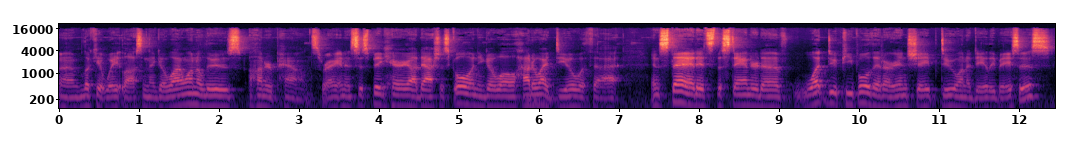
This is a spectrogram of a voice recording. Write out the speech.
um, look at weight loss and they go, well, I want to lose 100 pounds, right? And it's this big, hairy, audacious goal. And you go, well, how do I deal with that? Instead, it's the standard of what do people that are in shape do on a daily basis?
